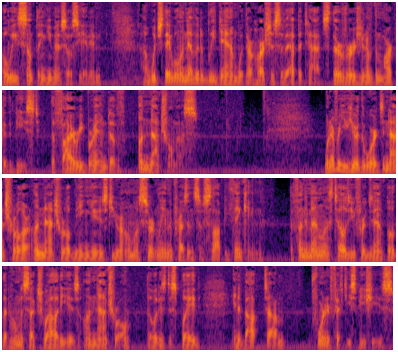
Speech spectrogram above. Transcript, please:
always something human associated, uh, which they will inevitably damn with their harshest of epithets, their version of the mark of the beast, the fiery brand of unnaturalness. Whenever you hear the words natural or unnatural being used, you are almost certainly in the presence of sloppy thinking. The fundamentalist tells you, for example, that homosexuality is unnatural, though it is displayed in about um, 450 species.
